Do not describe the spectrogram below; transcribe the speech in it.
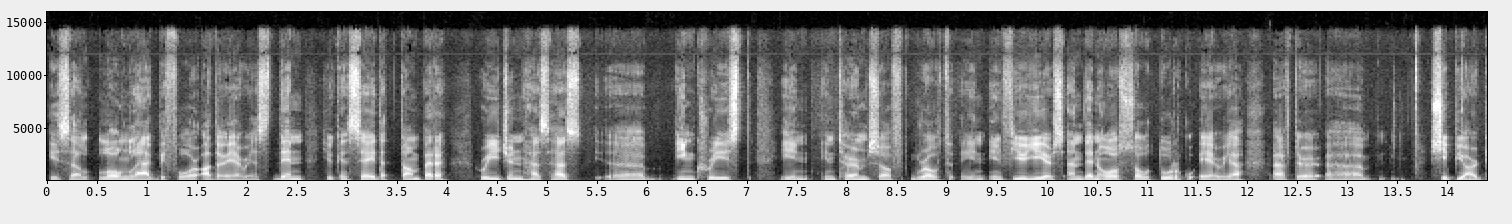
is a long lag before other areas. Then you can say that Tampere region has has uh, increased in in terms of growth in in few years, and then also Turku area after uh, shipyard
